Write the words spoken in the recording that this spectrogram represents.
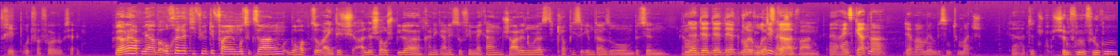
Tretboot-Verfolgungsjagd. Börner hat mir aber auch relativ gut gefallen, muss ich sagen. Überhaupt so eigentlich alle Schauspieler kann ich gar nicht so viel meckern. Schade nur, dass die Kloppis eben da so ein bisschen. Ja, der, der, der Neurotiker, waren. Äh, Heinz Gärtner, der war mir ein bisschen too much. Der hatte Schimpfen und Fluchen,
